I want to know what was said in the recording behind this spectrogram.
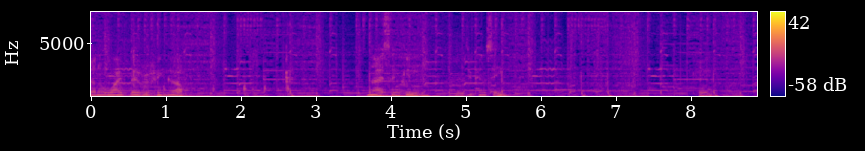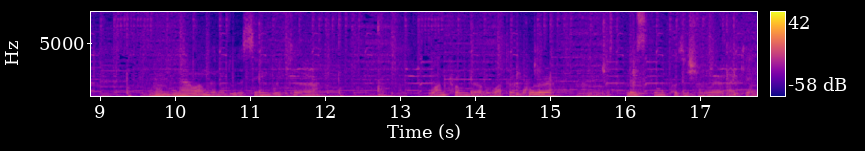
Gonna wipe everything up. Nice and clean, as you can see. Okay. And now I'm gonna do the same with uh, one from the water cooler. And just place it in a position where I can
